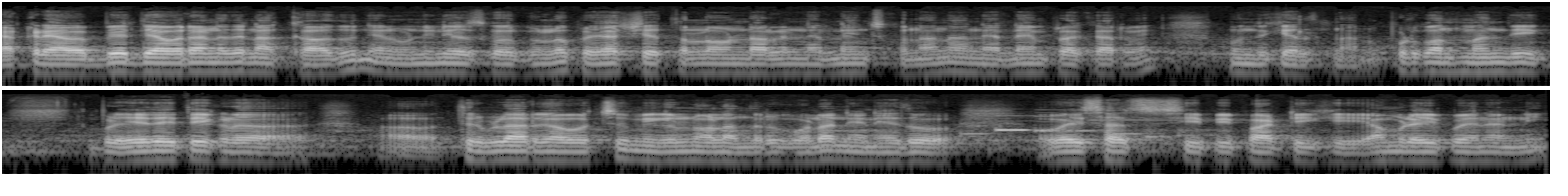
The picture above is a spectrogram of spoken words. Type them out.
అక్కడ అభ్యర్థి ఎవరన్నది నాకు కాదు. నేను ఉండి నియోజకవర్గంలో ప్రజాక్షేత్రంలో ఉండాలని నిర్ణయించుకున్నాను. ఆ నిర్ణయం ప్రకారమే ముందుకెళ్తున్నాను. ఇప్పుడు కొంతమంది ఇప్పుడు ఏదైతే ఇక్కడ త్రిపులార్ కావచ్చు మిగిలిన వాళ్ళందరూ కూడా నేను ఏదో వైఎస్ఆర్సీపీ పార్టీకి అమ్ముడైపోయానని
